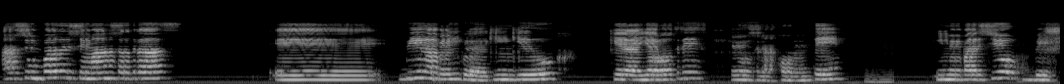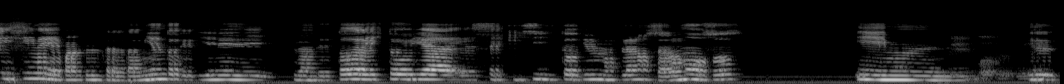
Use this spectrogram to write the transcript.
hace un par de semanas atrás eh, vi una película de Kinky Duke que era Hierro 3, creo que se las comenté. Y me pareció bellísima y aparte el tratamiento que tiene durante toda la historia es exquisito, tiene unos planos hermosos y mm, es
